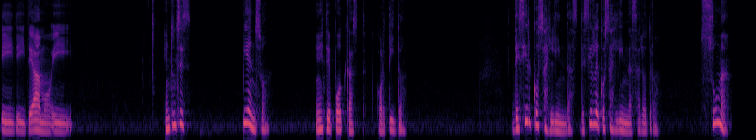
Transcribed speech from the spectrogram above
y, y te amo. Y... Entonces, pienso en este podcast cortito. Decir cosas lindas, decirle cosas lindas al otro, suma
